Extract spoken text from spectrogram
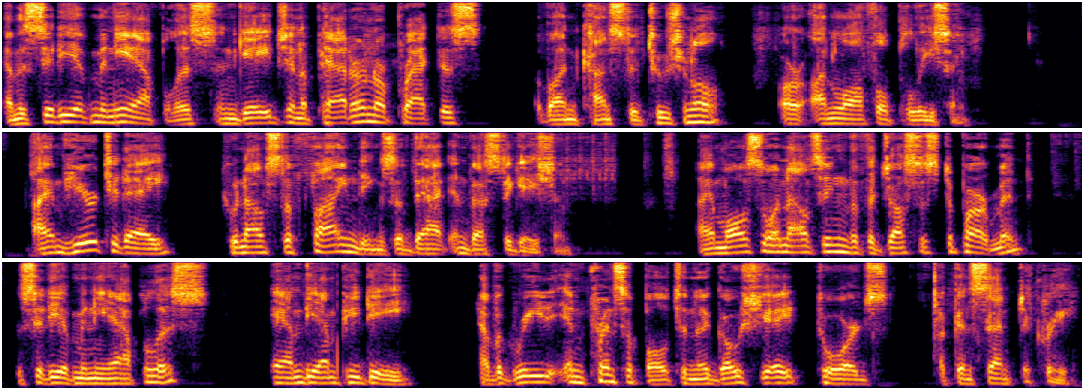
and the city of Minneapolis engage in a pattern or practice of unconstitutional or unlawful policing. I am here today to announce the findings of that investigation. I am also announcing that the Justice Department, the city of Minneapolis, and the MPD have agreed in principle to negotiate towards a consent decree.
